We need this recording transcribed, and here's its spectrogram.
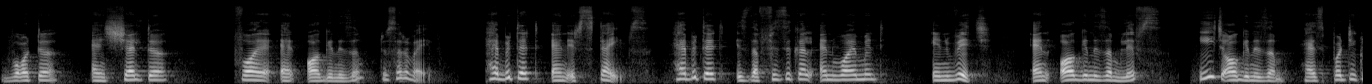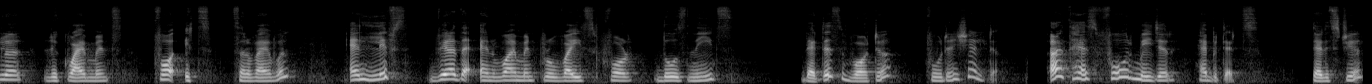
water and shelter for an organism to survive. Habitat and its types. Habitat is the physical environment in which an organism lives. Each organism has particular requirements for its survival and lives where the environment provides for those needs that is water, food and shelter. Earth has four major habitats terrestrial,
